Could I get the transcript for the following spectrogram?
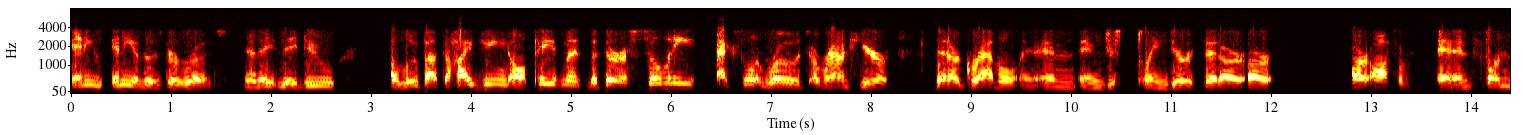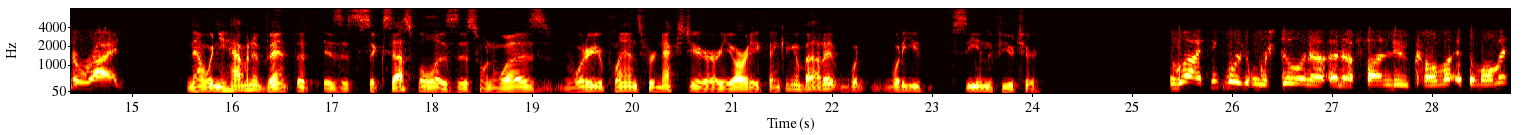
any any of those dirt roads. You know, they they do a loop out to hygiene, all pavement, but there are so many excellent roads around here that are gravel and, and, and just plain dirt that are, are are awesome and fun to ride. Now, when you have an event that is as successful as this one was, what are your plans for next year? Are you already thinking about it? What What do you see in the future? Well, I think we're we're still in a in a fondue coma at the moment.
